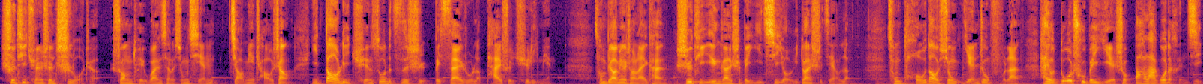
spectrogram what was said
尸体全身赤裸着，双腿弯向了胸前，脚面朝上，以倒立蜷缩的姿势被塞入了排水渠里面。从表面上来看，尸体应该是被遗弃有一段时间了。从头到胸严重腐烂，还有多处被野兽扒拉过的痕迹，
